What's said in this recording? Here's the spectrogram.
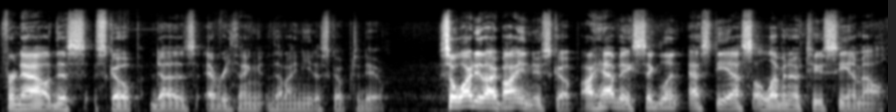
for now this scope does everything that I need a scope to do. So why did I buy a new scope? I have a Siglent SDS 1102 CML.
